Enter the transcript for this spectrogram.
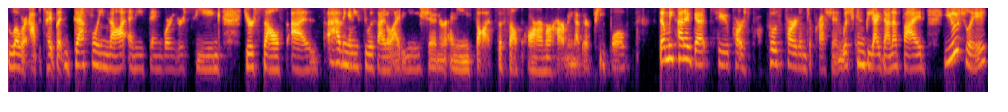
lower appetite, but definitely not anything where you're seeing yourself as having any suicidal ideation or any thoughts of self harm or harming other people. Then we kind of get to postpartum depression, which can be identified usually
